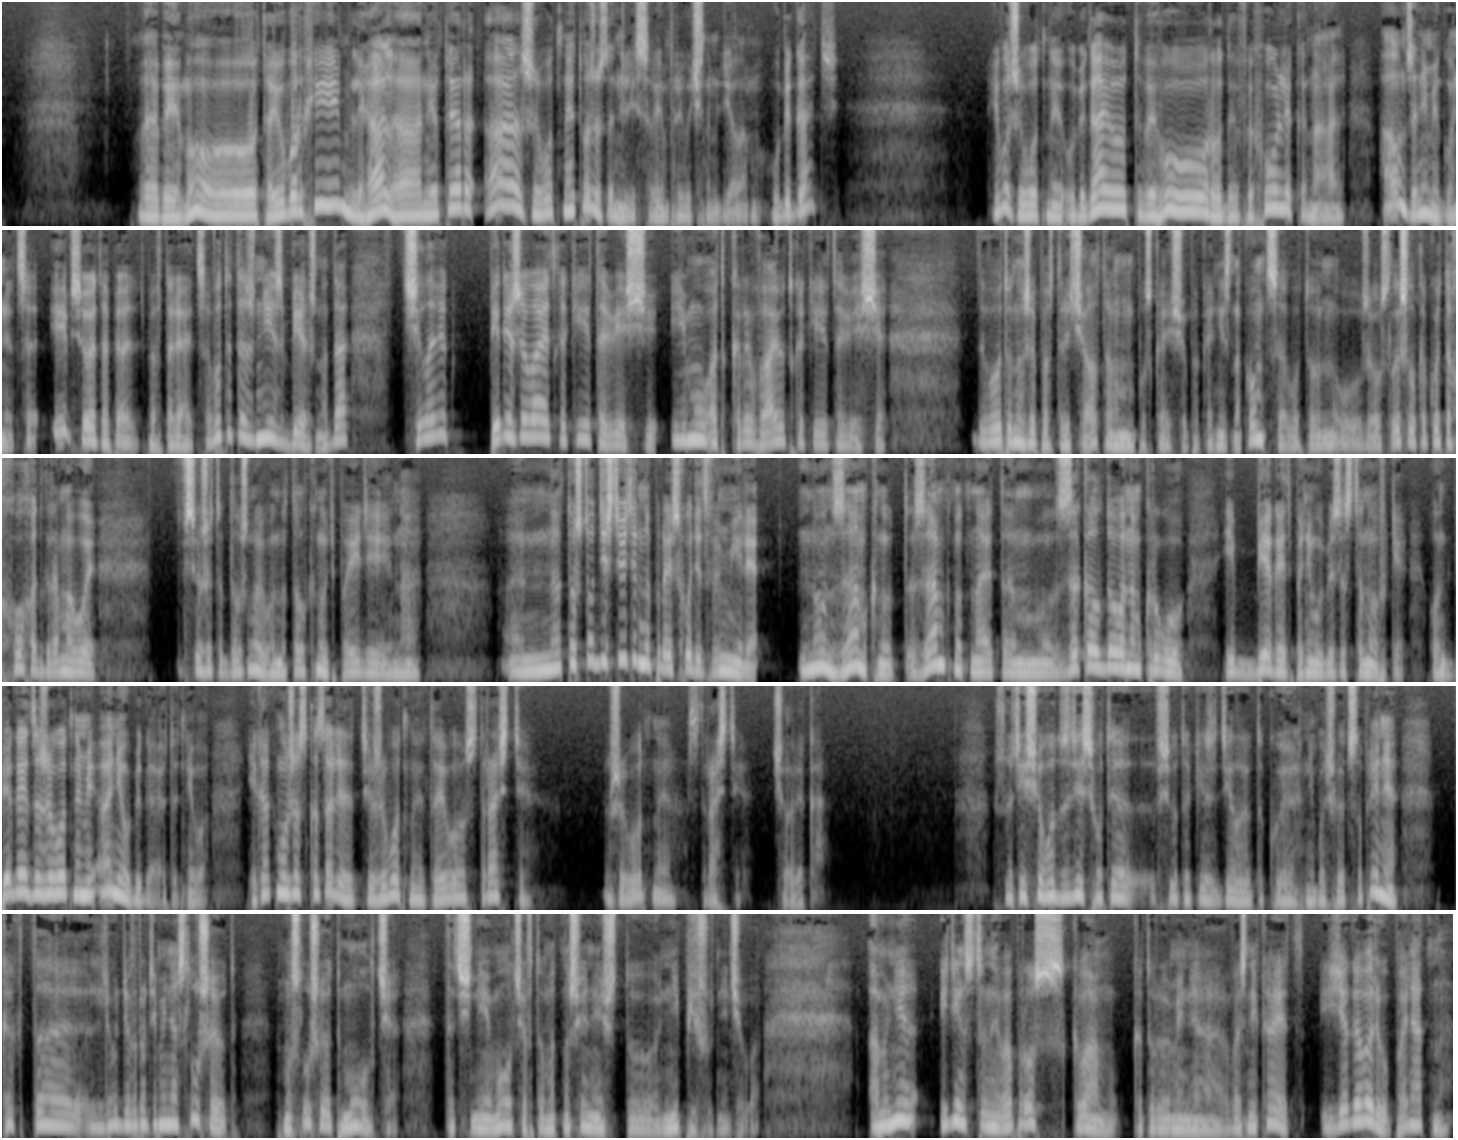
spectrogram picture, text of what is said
Вабеймот, Аюбархим, Легалан, Ютер, а животные тоже занялись своим привычным делом – убегать. И вот животные убегают, вегу, родев и хули, каналь, а он за ними гонится. И все это опять повторяется. Вот это же неизбежно, да? Человек переживает какие-то вещи, ему открывают какие-то вещи. Вот он уже повстречал там, пускай еще пока незнакомца, вот он уже услышал какой-то хохот громовой. Все же это должно его натолкнуть, по идее, на, на то, что действительно происходит в мире. Но он замкнут, замкнут на этом заколдованном кругу и бегает по нему без остановки. Он бегает за животными, а они убегают от него. И, как мы уже сказали, эти животные – это его страсти – животные страсти человека. Кстати, еще вот здесь вот я все-таки сделаю такое небольшое отступление. Как-то люди вроде меня слушают, но слушают молча. Точнее, молча в том отношении, что не пишут ничего. А мне единственный вопрос к вам, который у меня возникает, я говорю, понятно.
